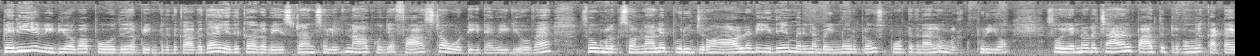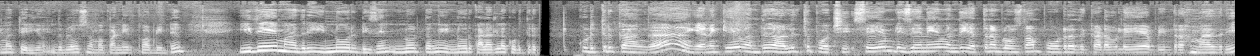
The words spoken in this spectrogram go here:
பெரிய வீடியோவாக போகுது அப்படின்றதுக்காக தான் எதுக்காக வேஸ்ட்டான்னு சொல்லிட்டு நான் கொஞ்சம் ஃபாஸ்ட்டாக ஓட்டிக்கிட்டேன் வீடியோவை ஸோ உங்களுக்கு சொன்னாலே புரிஞ்சிடும் ஆல்ரெடி இதே மாதிரி நம்ம இன்னொரு ப்ளவுஸ் போட்டதுனால உங்களுக்கு புரியும். ஸோ என்னோடய சேனல் பார்த்துட்டு இருக்கவங்களுக்கு கட்டாயமாக தெரியும். இந்த ப்ளவுஸ் நம்ம பண்ணியிருக்கோம் அப்படின்ட்டு. இதே மாதிரி இன்னொரு டிசைன் இன்னொருத்தவங்க இன்னொரு கலரில் கொடுத்துருக்கு கொடுத்துருக்காங்க. எனக்கே வந்து அழுத்து போச்சு. சேம் டிசைனே வந்து எத்தனை ப்ளவுஸ் தான் போடுறது கடவுளையே அப்படின்ற மாதிரி.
